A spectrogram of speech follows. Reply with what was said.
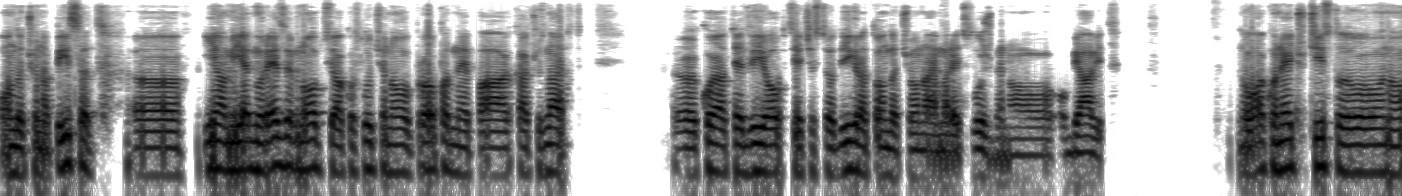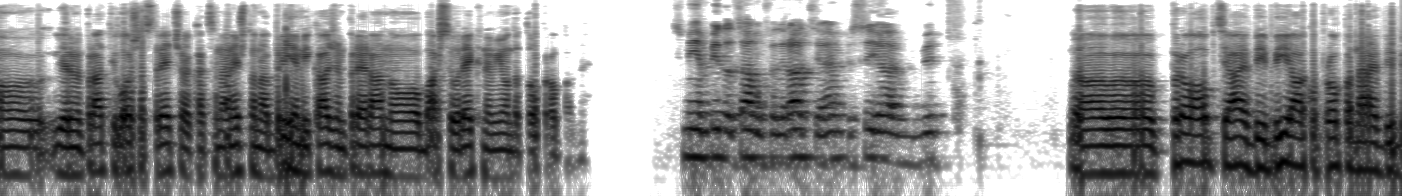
onda ću napisat. E, imam jednu rezervnu opciju ako slučajno ovo propadne, pa kad ću znati e, koja te dvije opcije će se odigrati, onda ću ono, ajmo reći, službeno objaviti. Ovako neću čisto, ono, jer me prati loša sreća kad se na nešto nabrijem i kažem prerano, baš se ureknem i onda to propadne. Smijem pitati samu federacija, MPC, IFBB. Uh, prva opcija IFBB, ako propadne IFBB,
